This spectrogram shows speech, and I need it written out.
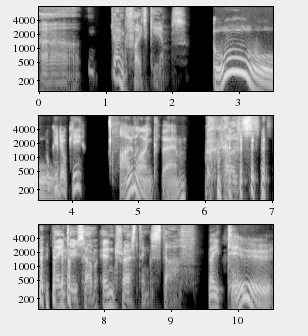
uh, gang fight games Ooh, Okie dokie. I like them. because they do some interesting stuff. They do.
